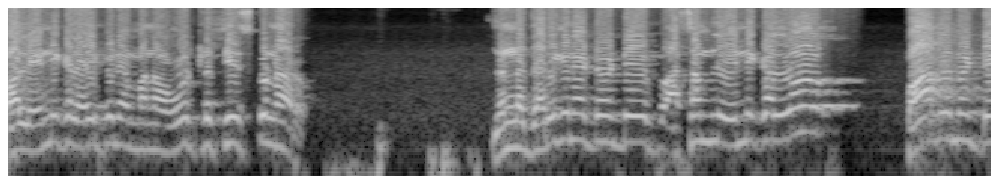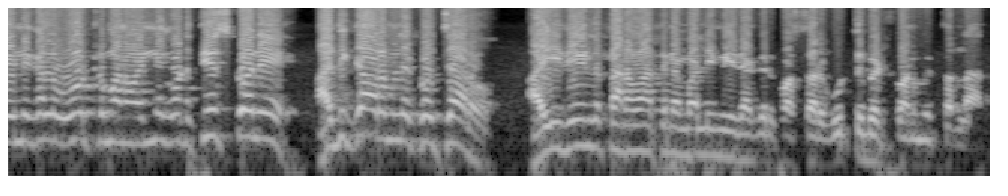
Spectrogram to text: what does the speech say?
వాళ్ళు ఎన్నికలు అయిపోయినా మన ఓట్లు తీసుకున్నారు. నిన్న జరిగినటువంటి అసెంబ్లీ ఎన్నికల్లో పార్లమెంట్ ఎన్నికల్లో ఓట్లు మనం అన్ని కూడా తీసుకొని అధికారంలోకి వచ్చారు ఐదేళ్ళ తర్వాతనే మళ్ళీ మీ దగ్గరికి వస్తారు గుర్తు పెట్టుకోండి మిత్రులారు.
